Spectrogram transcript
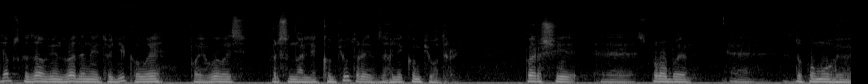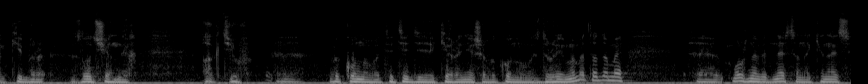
Я б сказав, він введений тоді, коли з'явились персональні комп'ютери взагалі комп'ютери. Перші е, спроби е, з допомогою кіберзлочинних актів е, виконувати ті дії, які раніше виконувалися другими методами, е, можна віднести на кінець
